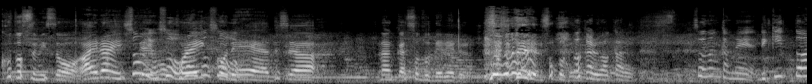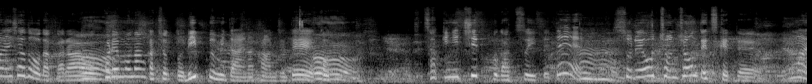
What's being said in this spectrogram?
こと済みそう。アイラインしてそうよそうもうこれ1ほんとそう。個で私はなんか 外出れる。わかるわかる。そうなんかねリキッドアイシャドウだから、うん。これもなんかちょっとリップみたいな感じで、こううん。うん先にチップがついてて、うんうん。それをちょんちょんってつけて、まあ、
